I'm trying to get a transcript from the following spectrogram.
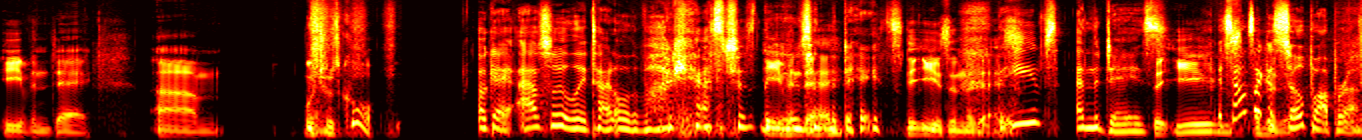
eve and day, um, which was cool. Okay, absolutely. Title of the podcast just the Even eves day, and the days. the eves and the days. The eves and the days. The eves It sounds like a soap opera.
